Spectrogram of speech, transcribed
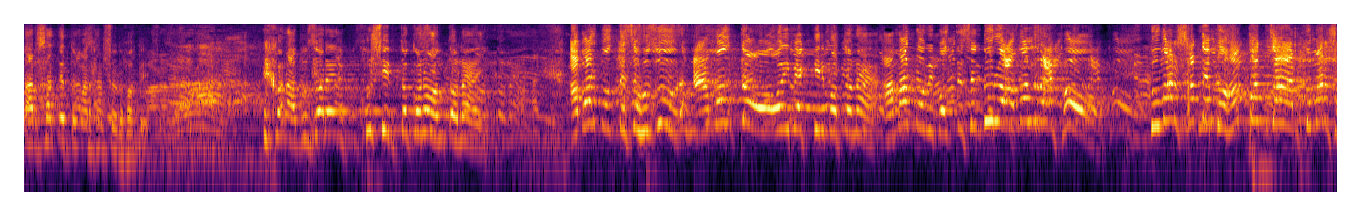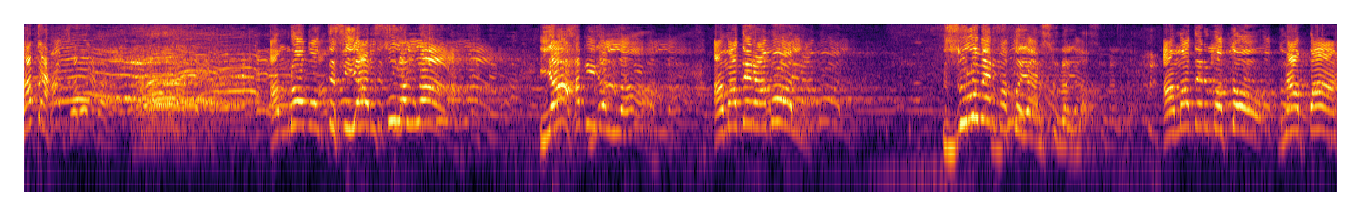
তার সাথে তোমার হাসর হবে। এখন আবু জরের খুশির তো কোনো অন্ত নাই। আবার বলতেছে, হুজুর, আমল তো ওই ব্যক্তির মতো না। আমার নবী বলতেছে, দূর আমল রাখো। তোমার সাথে মহব্বত যার, তোমার সাথে। আমরাও বলতেছি, ইয়া রাসূলুল্লাহ, ইয়া হাবিবাল্লাহ, আমাদের আমল জুলুমের মতো, ইয়া রাসূলুল্লাহ। আমাদের মতো না পাক,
